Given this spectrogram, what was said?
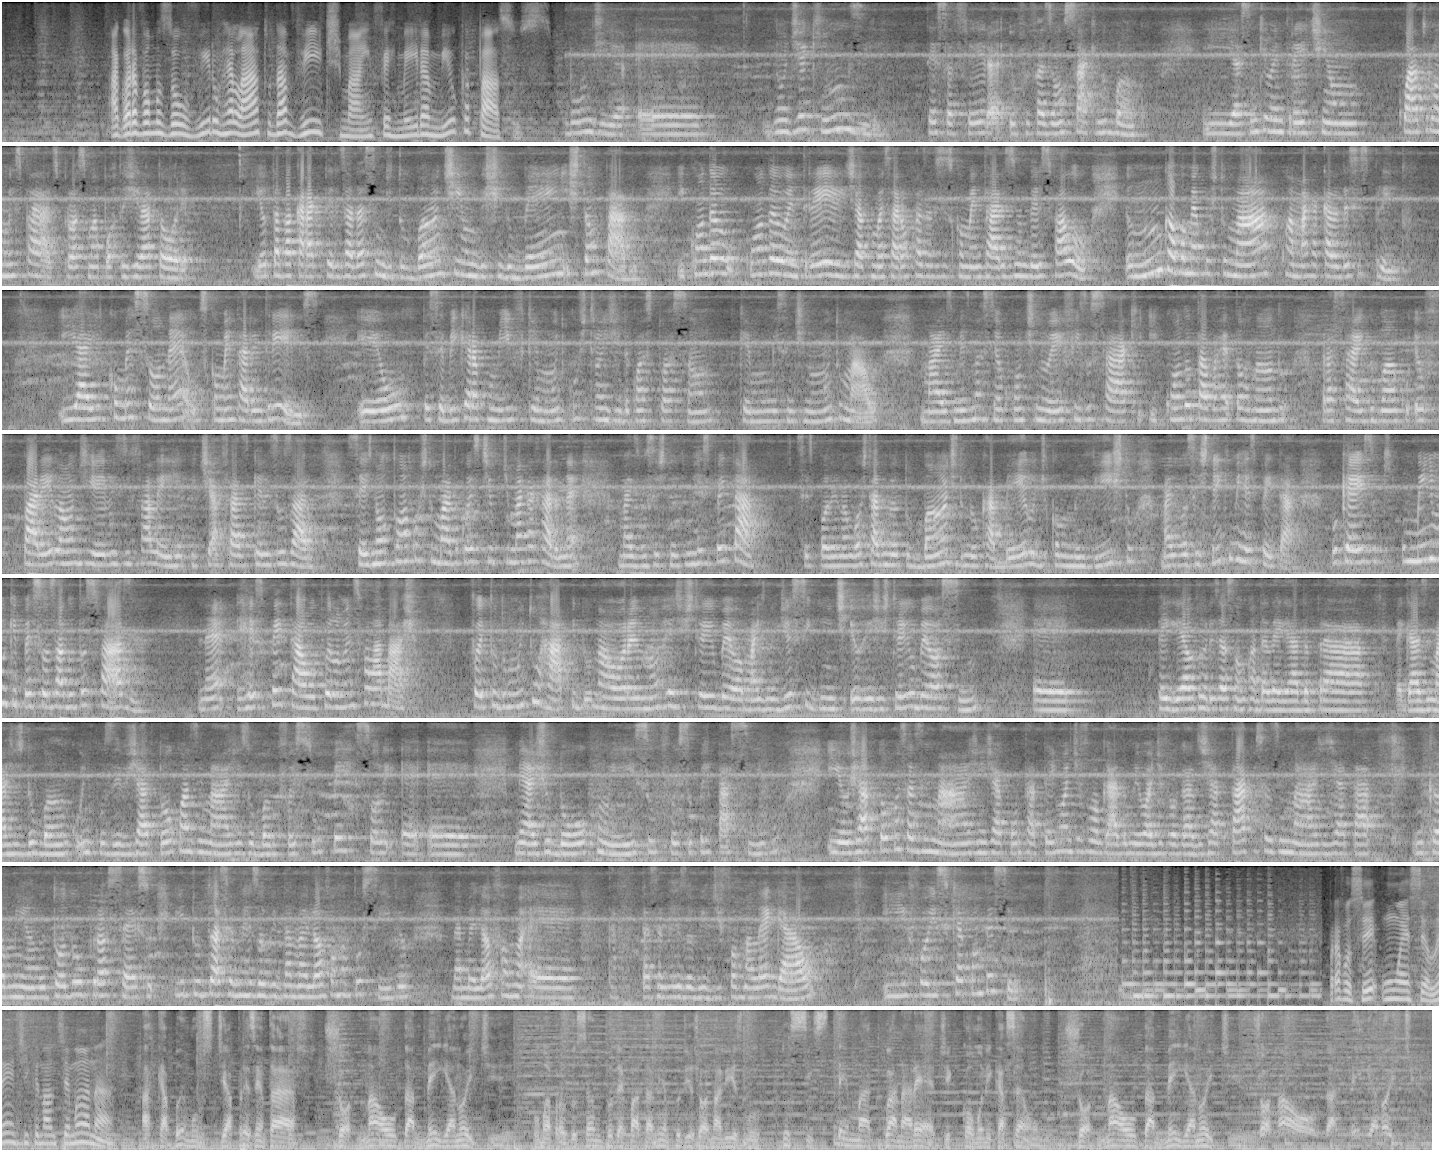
Agora vamos ouvir o relato da vítima, a enfermeira Milka Passos. Bom dia. É... No dia 15, terça-feira, eu fui fazer um saque no banco. E assim que eu entrei, tinham quatro homens parados próximo à porta giratória. E eu estava caracterizada assim, de turbante e um vestido bem estampado. E quando eu, quando eu entrei, eles já começaram a fazer esses comentários e um deles falou: Eu nunca vou me acostumar com a macacada desses pretos. E aí começou, né, os comentários entre eles. Eu percebi que era comigo, fiquei muito constrangida com a situação, fiquei me sentindo muito mal, mas mesmo assim eu continuei, fiz o saque e quando eu estava retornando para sair do banco, eu parei lá onde eles e falei, repeti a frase que eles usaram. Vocês não estão acostumados com esse tipo de macacada, né? Mas vocês têm que me respeitar. Vocês podem não gostar do meu turbante, do meu cabelo, de como me visto, mas vocês têm que me respeitar, porque é isso que o mínimo que pessoas adultas fazem né, respeitar ou pelo menos falar baixo. Foi tudo muito rápido, na hora eu não registrei o BO, mas no dia seguinte eu registrei o BO sim. É, Peguei autorização com a delegada para pegar as imagens do banco, inclusive já tô com as imagens, o banco foi super, é, é, me ajudou com isso, foi super passivo. E eu já tô com essas imagens, já contatei um advogado, meu. Advogado já tá com essas imagens, já tá encaminhando todo o processo. E tudo está sendo resolvido da melhor forma possível, da melhor forma, é, tá, tá sendo resolvido de forma legal. E foi isso que aconteceu. Para você, um excelente final de semana. Acabamos de apresentar Jornal da Meia-Noite, uma produção do Departamento de Jornalismo do Sistema Guanaré de Comunicação. Jornal da Meia-Noite. Jornal da Meia-Noite.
